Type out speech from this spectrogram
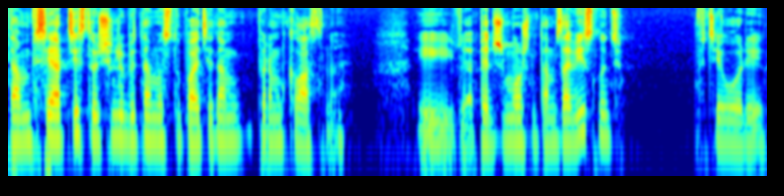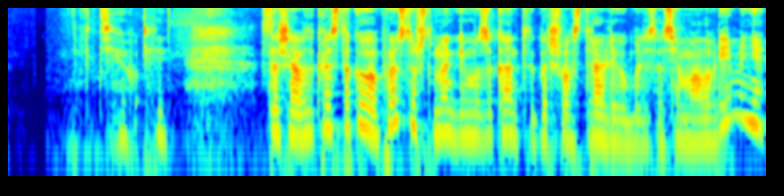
Там все артисты очень любят там выступать, и там прям классно. И, опять же, можно там зависнуть в теории. В теории. Слушай, а вот как раз такой вопрос, то, что многие музыканты, ты говоришь, в Австралии вы были совсем мало времени,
